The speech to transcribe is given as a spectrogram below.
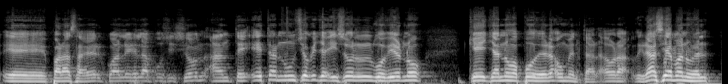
eh, para saber cuál es la posición ante este anuncio que ya hizo el gobierno que ya no va a poder aumentar. Ahora, gracias, Emanuel.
